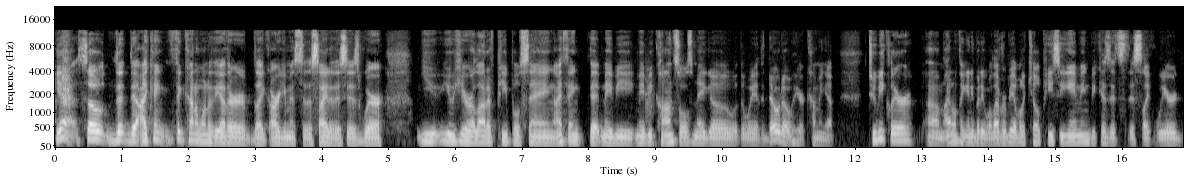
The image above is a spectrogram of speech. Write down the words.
Yeah so the, the i can think kind of one of the other like arguments to the side of this is where you you hear a lot of people saying i think that maybe maybe consoles may go the way of the dodo here coming up. To be clear um, i don't think anybody will ever be able to kill pc gaming because it's this like weird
